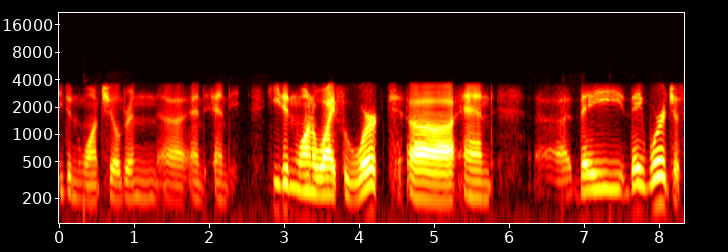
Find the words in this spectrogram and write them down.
She didn't want children, uh, and and he didn't want a wife who worked, uh, and uh, they they were just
